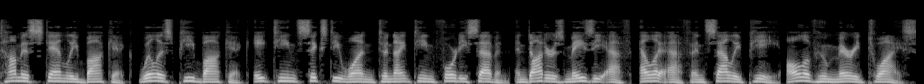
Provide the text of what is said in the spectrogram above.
Thomas Stanley Bocock, Willis P. (1861–1947) and daughters Maisie F., Ella F. and Sally P. all of whom married twice.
